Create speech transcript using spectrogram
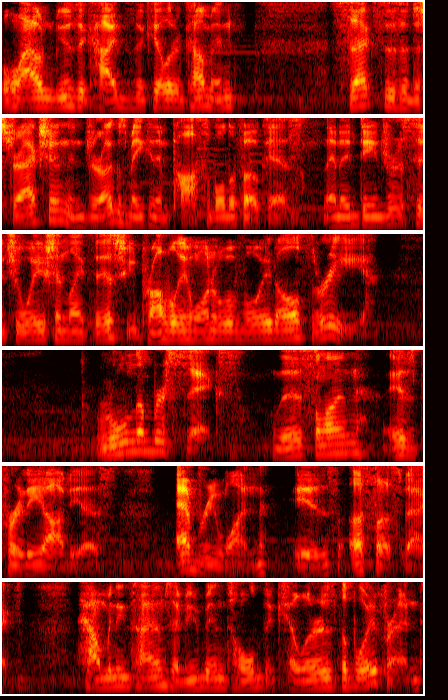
Loud music hides the killer coming, Sex is a distraction, and drugs make it impossible to focus. In a dangerous situation like this, you probably want to avoid all three. Rule number six. This one is pretty obvious. Everyone is a suspect. How many times have you been told the killer is the boyfriend,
